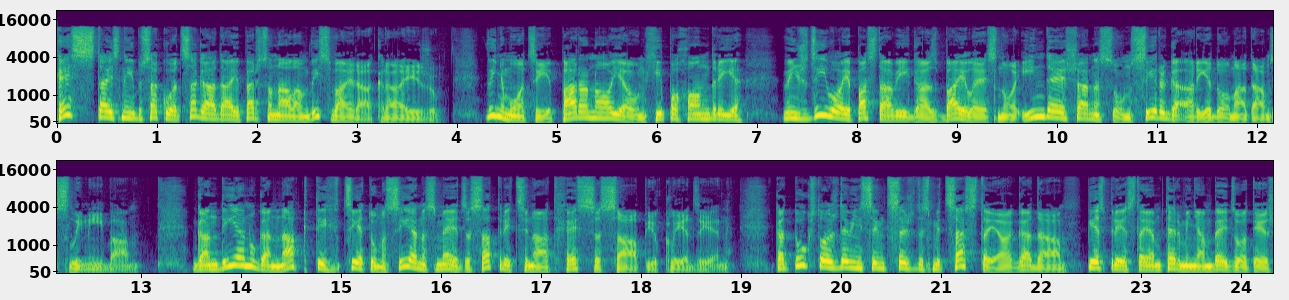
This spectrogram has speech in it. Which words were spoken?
Hess, taisnību sakot, sagādāja personālam visvairāk raižu. Viņu mocīja paranoja un hipohondrija, viņš dzīvoja pastāvīgās bailēs no indēšanas un sirga ar iedomātām slimībām. Gan dienu, gan nakti cietuma sienas mēdza satricināt Hessa sāpju kliedzieni. Kad 1966. gadā piespriestajam termiņam beidzoties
